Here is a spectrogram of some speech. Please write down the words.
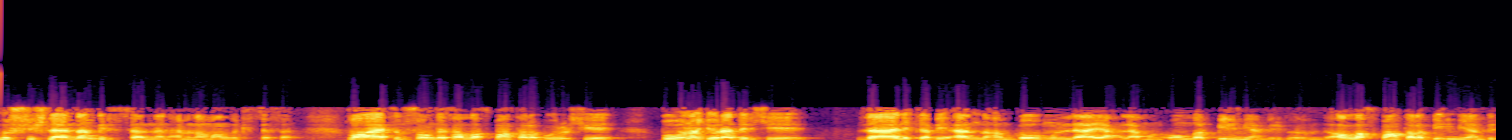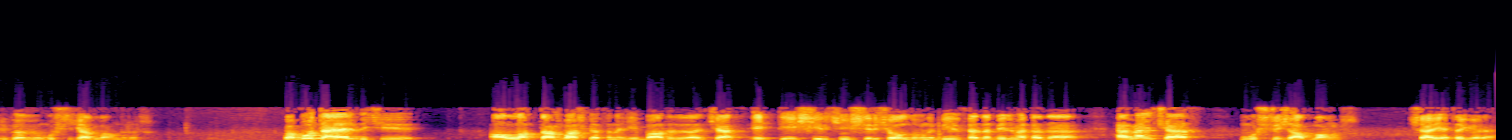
Müşriklərdən biri səndən əminamanlıq istəsə. Və ayətin sonunda isə Allah subhanət buyurur ki, bu ona görədir ki, Zəlikə bi ennəhum qovmun la ya'lamun. Onlar bilməyən bir qövmdür. Allah Subhanahu taala bilməyən bir qövmü müşrik adlandırır. Və bu dəlildir ki, Allahdan başqasına ibadət edən kəs etdiyi şirkin şirk olduğunu bilsə də, bilməsə də, həmən kəs müşrik adlanır şəriətə görə.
